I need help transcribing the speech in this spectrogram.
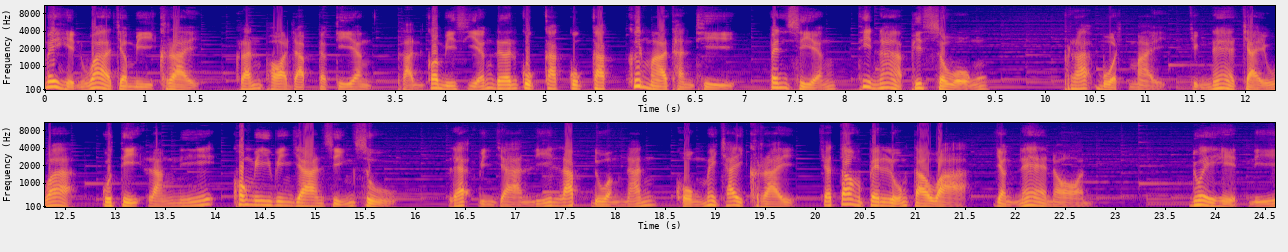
ไม่เห็นว่าจะมีใคร ครั้นพอดับตะเกียงพลันก็มีเสียงเดินกุกกักกุกกักขึ้นมาทันที เป็นเสียง ที่น่าพิศวง พระบวชใหม่จึงแน่ใจว่ากุฏิหลังนี้คงมีวิญญาณสิงสู่ และวิญญาณลี้ลับดวงนั้นคงไม่ใช่ใคร จะต้องเป็นหลวงตาหว่าอย่างแน่นอน ด้วยเหตุนี้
